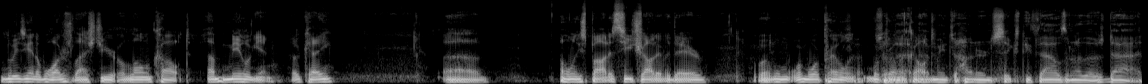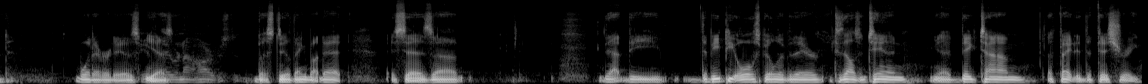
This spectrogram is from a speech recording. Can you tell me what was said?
Louisiana waters last year alone caught a million. Okay. Uh, only spotted sea trout over there were, were more prevalent, more So prevalent that, caught. that means 160,000 of those died. whatever it is. yes, They were not harvested. but still think about that. It says uh, that the the BP oil spill over there in 2010, you know, big time affected the fishery.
